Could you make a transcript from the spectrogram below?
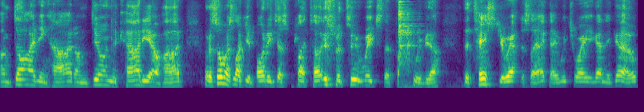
I'm dieting hard, I'm doing the cardio hard, but it's almost like your body just plateaus for two weeks to fuck with you, to test you out to say, okay, which way are you going to go?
